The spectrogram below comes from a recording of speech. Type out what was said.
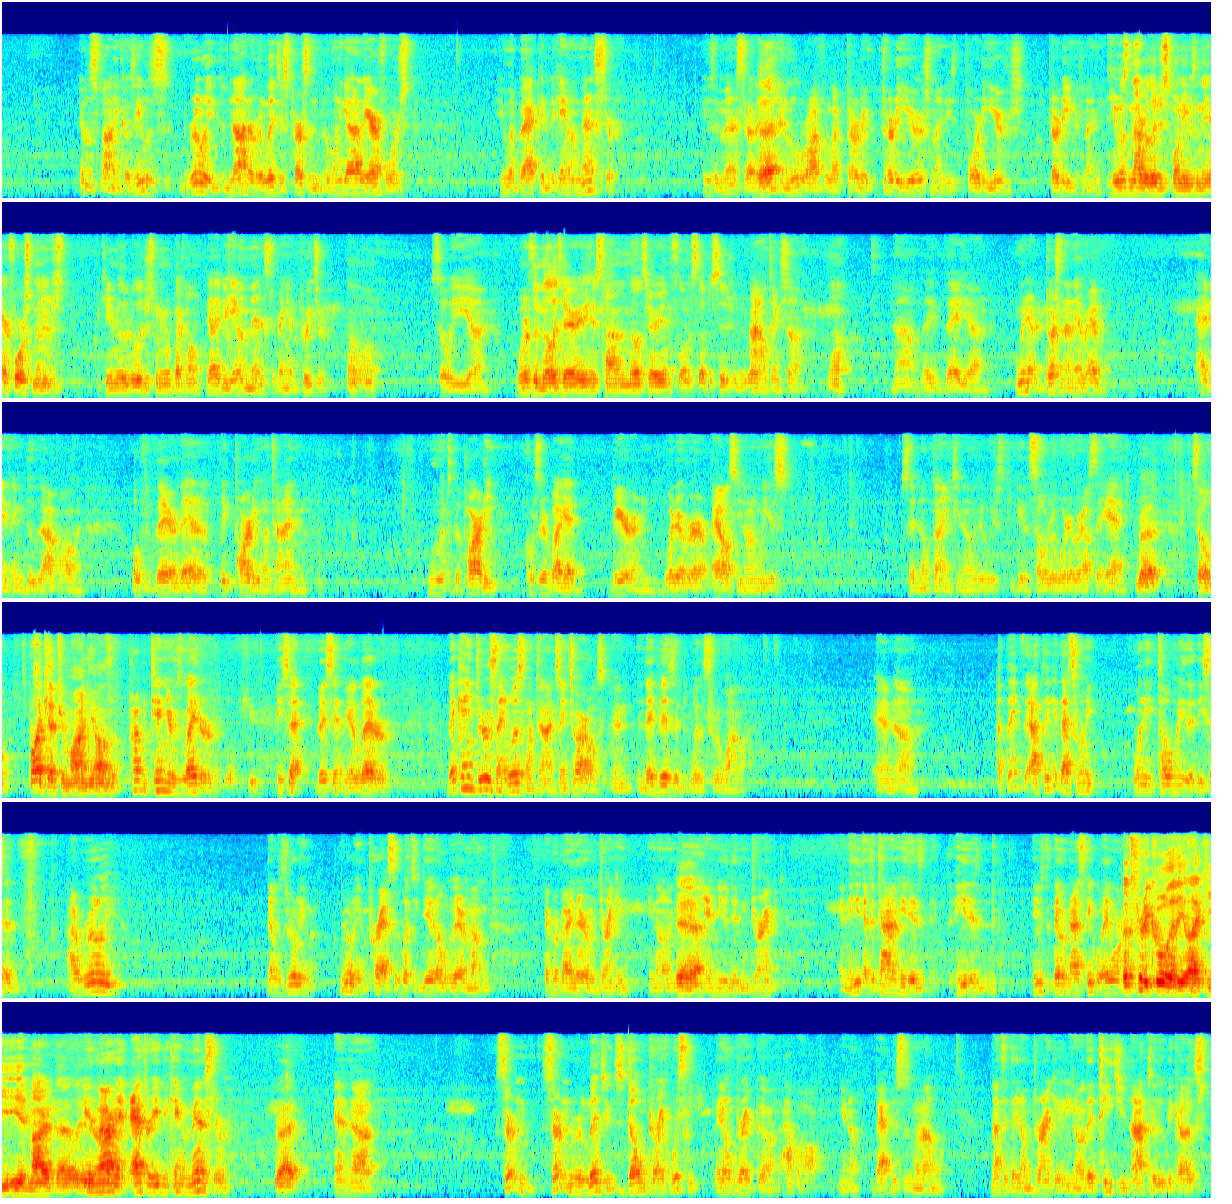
it was funny because he was really not a religious person, but when he got out of the Air Force, he went back and became a minister. He was a minister, I think, Really? in Little Rock for like 30, 30 years, maybe 40 years, 30 years maybe. He wasn't that religious when he was in the Air Force, and then he just became really religious when he went back home. Yeah, he became a minister, became a preacher. Oh wow. So he, uh, Wonder if the military, his time in the military, influenced that decision. I don't think so. No. No, they, they, uh, we never, Dorsey and I never have had anything to do with alcohol. And over there, they had a big party one time, and we went to the party. Of course, everybody had beer and whatever else, you know, and we just said no thanks, you know, we just get a soda or whatever else they had. Right. So, It's probably kept your mind young. so probably 10 years later, he sent they sent me a letter. They came through St. Louis one time, St. Charles, and, and they visited with us for a while. And um, I think that, I think that's when he when he told me that he said, I really that was really really impressed with what you did over there among everybody there was drinking, you know, and, Yeah. and you didn't drink. And he at the time he did he did he was they were nice people. They weren't That's pretty cool that he like he, he admired that later. he admired on. it after he became a minister. Right. And uh, certain certain religions don't drink whiskey. They don't drink uh, alcohol. You know, Baptists is one of them. Not that they don't drink it. You know, they teach you not to because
